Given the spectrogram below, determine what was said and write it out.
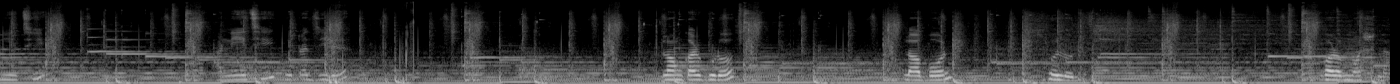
নিয়েছি। নিয়েছি গোটা জিরে, লঙ্কার গুঁড়ো, লবণ, হলুদ, গরম মশলা।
